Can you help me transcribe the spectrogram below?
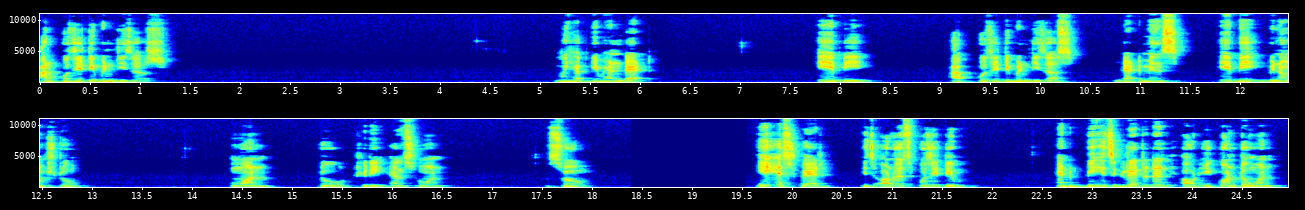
are positive integers. We have given that a b are positive integers. That means a b belongs to 1 2 3 and so on. So a square is always positive and b is greater than or equal to 1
